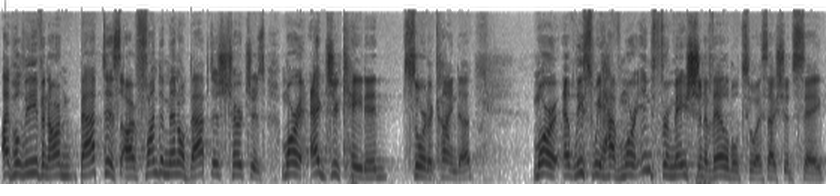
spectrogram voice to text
I believe in our Baptist, our fundamental Baptist churches, more educated, sort of, kind of, more, at least we have more information available to us, I should say,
